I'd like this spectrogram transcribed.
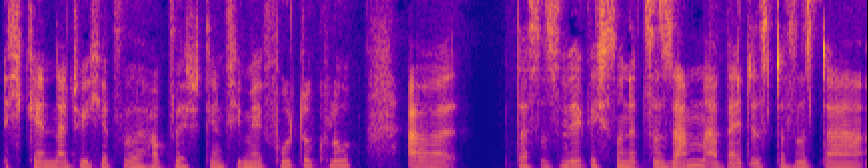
Ich kenne natürlich jetzt äh, hauptsächlich den Female Photo Club, aber dass es wirklich so eine Zusammenarbeit ist, dass es da,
